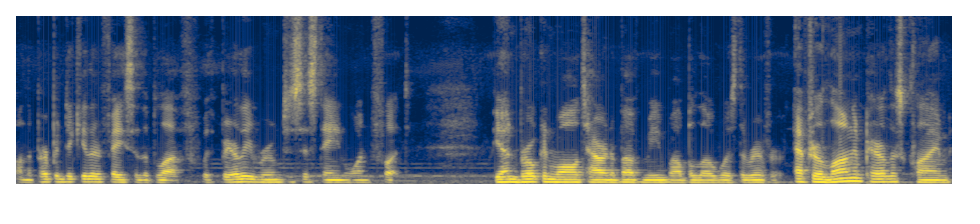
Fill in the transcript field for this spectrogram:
on the perpendicular face of the bluff, with barely room to sustain one foot. The unbroken wall towered above me, while below was the river. After a long and perilous climb,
